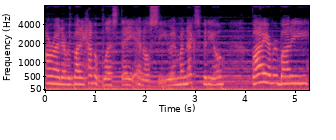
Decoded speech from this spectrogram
all right everybody have a blessed day and i'll see you in my next video. Bye everybody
